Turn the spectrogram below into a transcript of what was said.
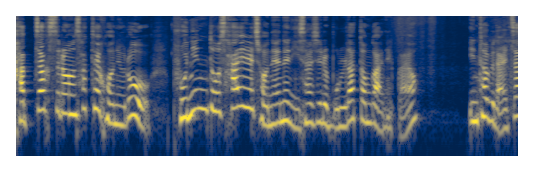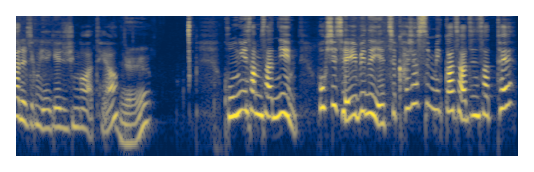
갑작스러운 사퇴 권유로 본인도 4일 전에는 이 사실을 몰랐던 거 아닐까요? 인터뷰 날짜를 지금 얘기해 주신 것 같아요. 네. 0234님 혹시 제이비는 예측하셨습니까? 자진 사퇴?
